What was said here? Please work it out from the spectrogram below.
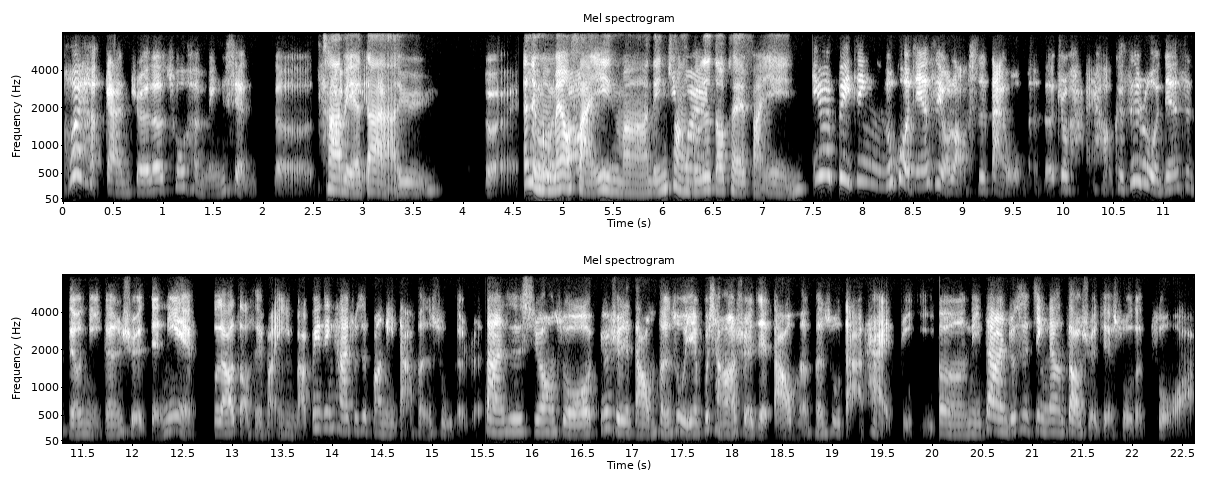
会很感觉得出很明显的差别待遇。对，那你们没有反应吗？临床不是都可以反应？因为毕竟，如果今天是有老师带我们的就还好。可是如果今天是只有你跟学姐，你也不知道找谁反应吧？毕竟他就是帮你打分数的人。当然是希望说，因为学姐打我们分数，也不想要学姐打我们分数打太低。呃，你当然就是尽量照学姐说的做啊。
